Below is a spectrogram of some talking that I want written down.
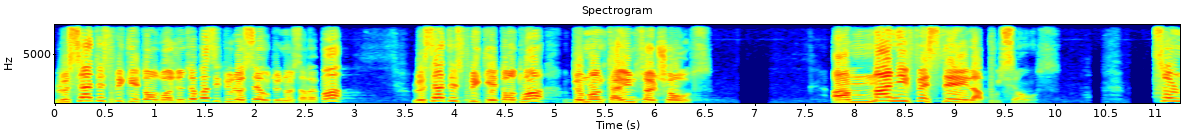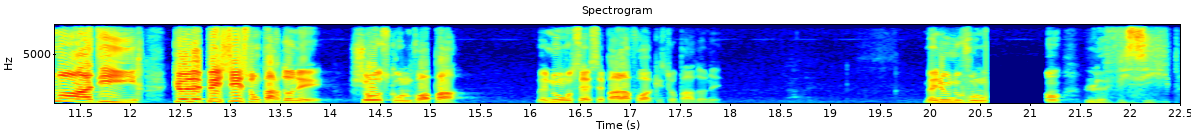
Le Saint-Esprit qui est en toi, je ne sais pas si tu le sais ou tu ne le savais pas, le Saint-Esprit qui est en toi demande qu'à une seule chose, à manifester la puissance. Pas seulement à dire que les péchés sont pardonnés, chose qu'on ne voit pas. Mais nous, on sait, c'est par la foi qu'ils sont pardonnés. Mais nous, nous voulons le visible.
